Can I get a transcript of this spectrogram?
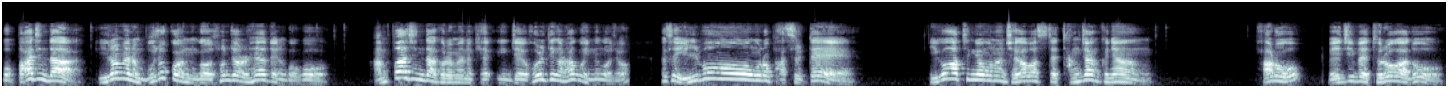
뭐 빠진다 이러면은 무조건 이거 손절을 해야 되는 거고 안 빠진다 그러면은 개- 이제 홀딩을 하고 있는 거죠. 그래서 일봉으로 봤을 때 이거 같은 경우는 제가 봤을 때 당장 그냥 바로 매집에 들어가도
